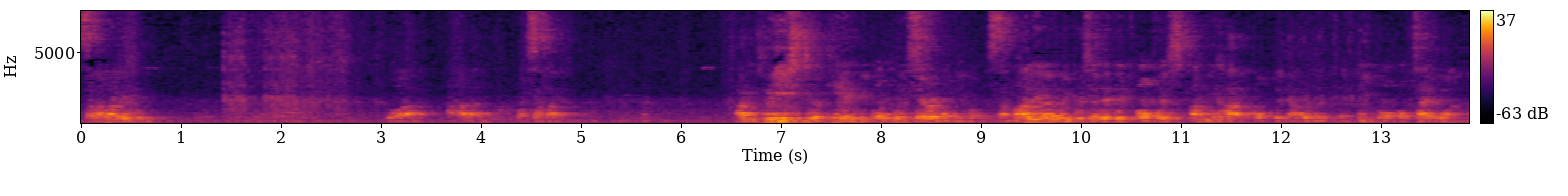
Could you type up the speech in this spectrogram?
Salam alaikum. Wa ahlan wa sahlan. I'm pleased to attend the opening ceremony of the Representative Office on behalf of the government and people of Taiwan.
